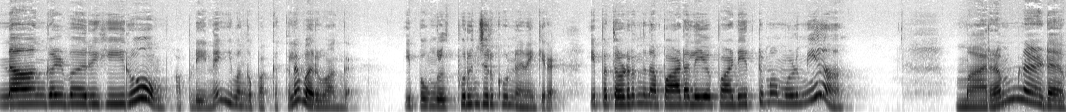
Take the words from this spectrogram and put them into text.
நாங்கள் வருகிறோம் அப்படின்னு இவங்க பக்கத்தில் வருவாங்க. இப்போ உங்களுக்கு புரிஞ்சிருக்கும்னு நினைக்கிறேன். இப்போ தொடர்ந்து நான் பாடலையோ பாடிட்டுமா முழுமையா? மரம் நட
